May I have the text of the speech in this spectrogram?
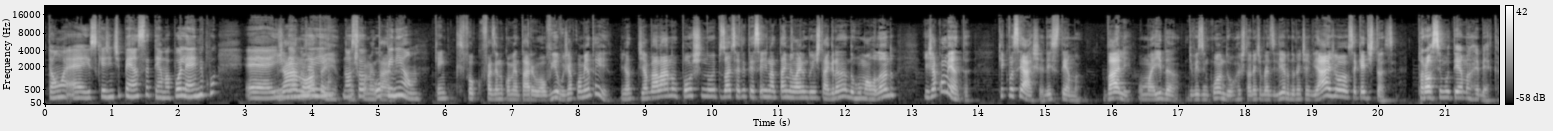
Então, é isso que a gente pensa, tema polêmico. É, e Já anota aí, aí nos nossa opinião. Quem for fazendo comentário ao vivo, já comenta aí. Já, já vai lá no post no episódio 76 na timeline do Instagram, do Rumo a Orlando, e já comenta. O que, que você acha desse tema? Vale uma ida de vez em quando a um restaurante brasileiro durante a viagem ou você quer distância? Próximo tema, Rebeca.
